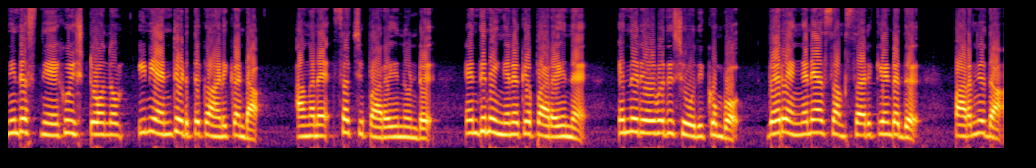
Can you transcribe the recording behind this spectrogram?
നിന്റെ സ്നേഹവും ഇഷ്ടമൊന്നും ഇനി എന്റെ അടുത്ത് കാണിക്കണ്ട. അങ്ങനെ സച്ചി പറയുന്നുണ്ട്. എന്തിനാ ഇങ്ങനെയൊക്കെ പറയുന്നേ? എന്ന് രേവതി ചോദിക്കുമ്പോൾ വേറെ എങ്ങനെയാ സംസാരിക്കേണ്ടത്? പറഞ്ഞതാ.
